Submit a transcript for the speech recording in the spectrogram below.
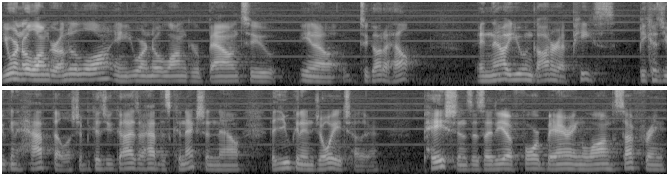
You are no longer under the law, and you are no longer bound to, you know, to go to hell. And now you and God are at peace because you can have fellowship, because you guys are, have this connection now that you can enjoy each other. Patience, this idea of forbearing, long suffering.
